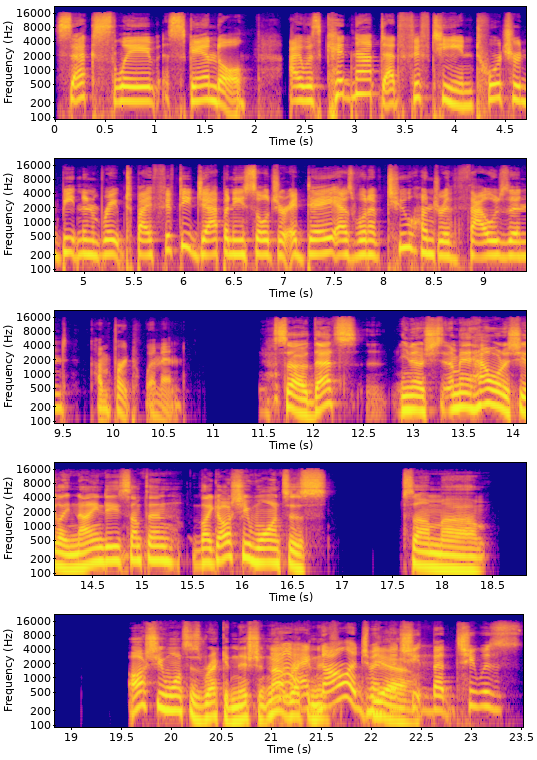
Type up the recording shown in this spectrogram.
Sex slave scandal. I was kidnapped at 15, tortured, beaten, and raped by 50 Japanese soldier a day as one of 200,000 comfort women. So that's you know, she, I mean, how old is she? Like ninety something? Like all she wants is some. Uh, all she wants is recognition, not yeah, recognition. acknowledgement Yeah. that she that she was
